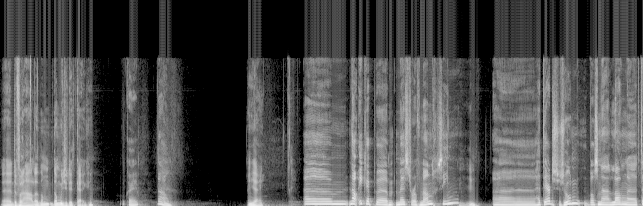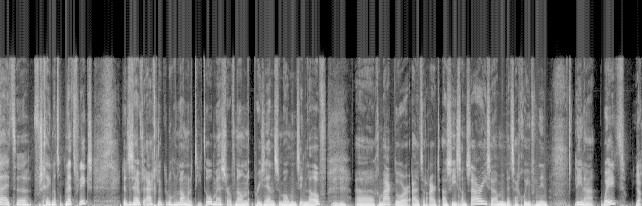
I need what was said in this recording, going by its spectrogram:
eh, de verhalen, dan, dan moet je dit kijken. Oké. Nou. En jij? Ehm, nou, ik heb Master of None gezien. Mhm. Het derde seizoen was na lange tijd verscheen dat op Netflix. Is, heeft eigenlijk nog een langere titel. Master of None Presents Moments in Love. Mm gemaakt door uiteraard Aziz Ansari samen met zijn goede vriendin Lina Wade. Ja.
